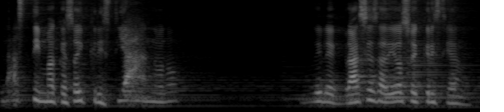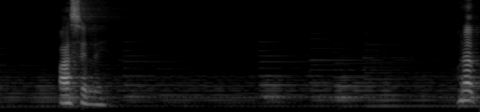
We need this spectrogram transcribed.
Lástima que soy cristiano, ¿no? Dile, gracias a Dios soy cristiano. Pásele. Ahora,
